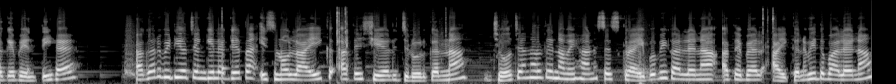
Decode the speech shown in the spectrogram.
ਅੱਗੇ ਬੇਨਤੀ ਹੈ। ਅਗਰ ਵੀਡੀਓ ਚੰਗੀ ਲੱਗੇ ਤਾਂ ਇਸ ਨੂੰ ਲਾਈਕ ਅਤੇ ਸ਼ੇਅਰ ਜ਼ਰੂਰ ਕਰਨਾ। ਜੋ ਚੈਨਲ ਤੇ ਨਵੇਂ ਹਨ ਸਬਸਕ੍ਰਾਈਬ ਵੀ ਕਰ ਲੈਣਾ ਅਤੇ ਬੈਲ ਆਈਕਨ ਵੀ ਦਬਾ ਲੈਣਾ।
